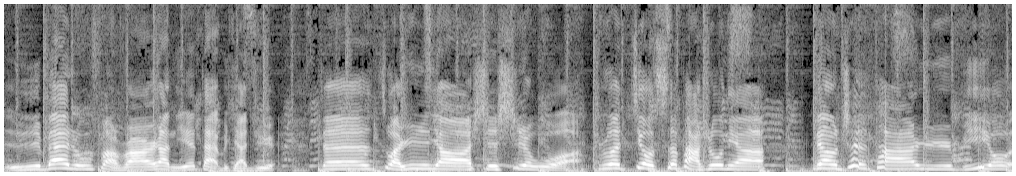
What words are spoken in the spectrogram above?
一百种方法让你待不下去。”这做人要识时务，若就此罢手呢，良辰他日必有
